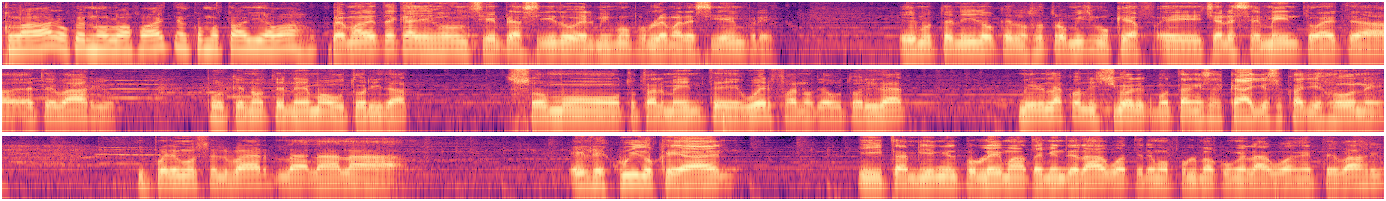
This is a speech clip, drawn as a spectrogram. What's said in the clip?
Claro, que no lo asfalten como está ahí abajo. El problema de este callejón siempre ha sido el mismo problema de siempre. Hemos tenido que nosotros mismos que eh, echarle cemento a este, a este barrio porque no tenemos autoridad. Somos totalmente huérfanos de autoridad. Miren las condiciones como están esas calles, esos callejones. Y pueden observar la, la, la, el descuido que hay y también el problema también del agua. Tenemos problemas con el agua en este barrio.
